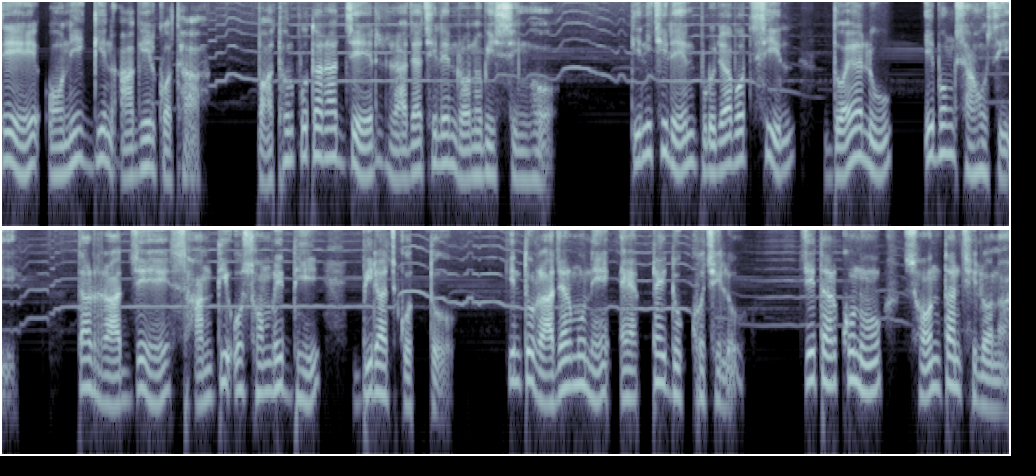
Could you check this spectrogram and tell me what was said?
সে অনেক দিন আগের কথা। পাথরপোতা রাজ্যের রাজা ছিলেন রণবীর সিংহ। তিনি ছিলেন প্রজাবৎশীল দয়ালু এবং সাহসী। তার রাজ্যে শান্তি ও সমৃদ্ধি বিরাজ করত। কিন্তু রাজার মনে একটাই দুঃখ ছিল, যে তার কোনো সন্তান ছিল না।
